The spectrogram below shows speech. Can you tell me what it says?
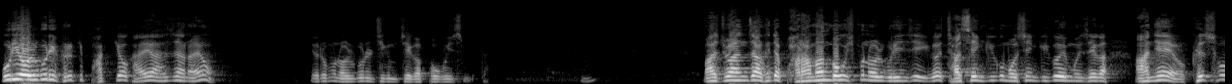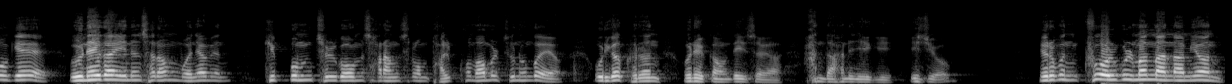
우리 얼굴이 그렇게 바뀌어 가야 하잖아요. 여러분 얼굴을 지금 제가 보고 있습니다. 마주 앉아 그저 바라만 보고 싶은 얼굴인지 이거 잘생기고 못생기고의 문제가 아니에요. 그 속에 은혜가 있는 사람은 뭐냐면 기쁨, 즐거움, 사랑스러움, 달콤함을 주는 거예요. 우리가 그런 은혜 가운데 있어야 한다 하는 얘기이죠. 여러분 그 얼굴만 만나면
